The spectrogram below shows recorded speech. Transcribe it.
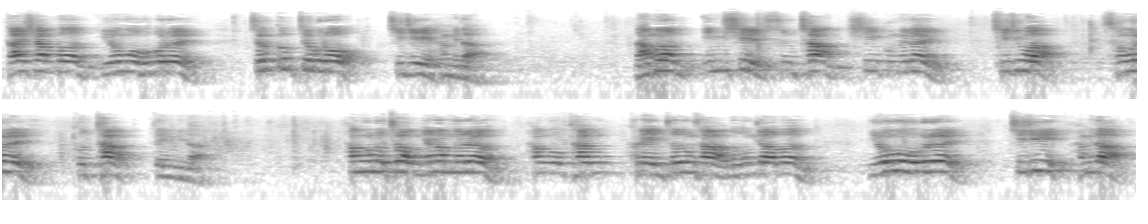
다시 한번 이용호 후보를 적극적으로 지지합니다. 남원, 임실, 순창, 시군민의 지지와 성원을 부탁드립니다. 한국노총 연합노련 한국 타워크레인 조종사 노동조합은 이용호 후보를 지지합니다.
